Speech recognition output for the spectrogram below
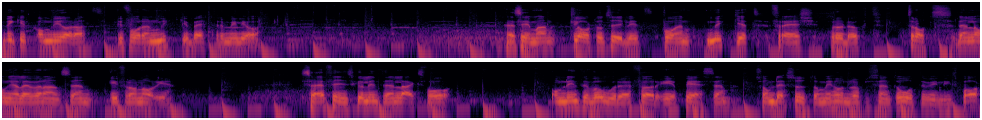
Vilket kommer att göra att vi får en mycket bättre miljö. Här ser man klart och tydligt på en mycket fräsch produkt trots den långa leveransen ifrån Norge. Så här fin skulle inte en lax vara om det inte vore för EPSen som dessutom är 100% återvinningsbar.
